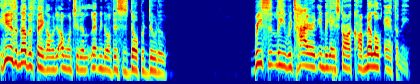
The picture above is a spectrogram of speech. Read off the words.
here's another thing I want I want you to let me know if this is dope or doo doo. Recently retired NBA star Carmelo Anthony,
